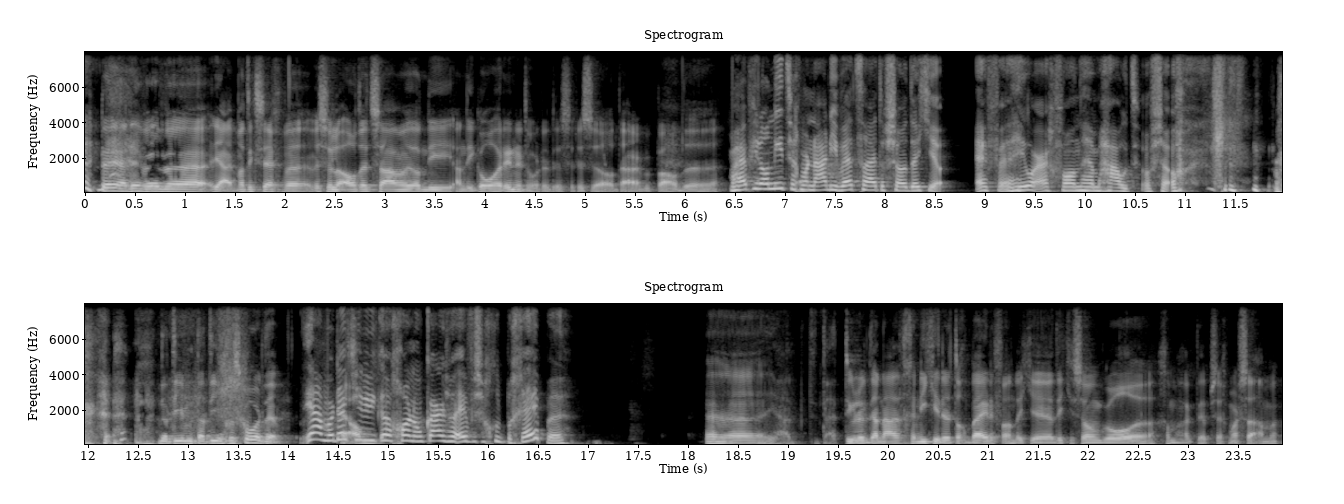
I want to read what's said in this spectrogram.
nee, ja, nee, we, ja, wat ik zeg, we, we zullen altijd samen aan die, aan die goal herinnerd worden. Dus er is wel daar een bepaalde... Maar heb je dan niet, zeg maar, na die wedstrijd of zo, dat je even heel erg van hem houdt of zo? dat, hij, dat hem gescoord hebt. Ja, maar dat jullie gewoon elkaar zo even zo goed begrepen. Uh, ja, natuurlijk. Daarna geniet je er toch beide van dat je, dat je zo'n goal uh, gemaakt hebt, zeg maar, samen.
